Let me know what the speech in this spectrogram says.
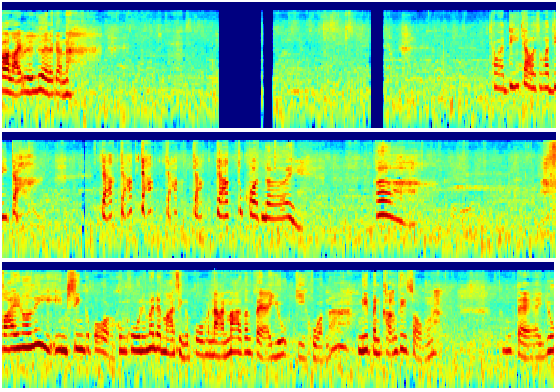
ก็ไลฟ์ไปเรื่อยๆแล้วกันนะ สวัสดีจ้าสวัสดีจ้าจักจักจักจักจักจักทุกคนเลยเอ้อ finally in Singapore คุณครูนี่ไม่ได้มาสิงคโปร์มานานมากตั้งแต่อายุกี่ขวบนะ นี่เป็นครั้งที่สองนะตั้งแต่อายุ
